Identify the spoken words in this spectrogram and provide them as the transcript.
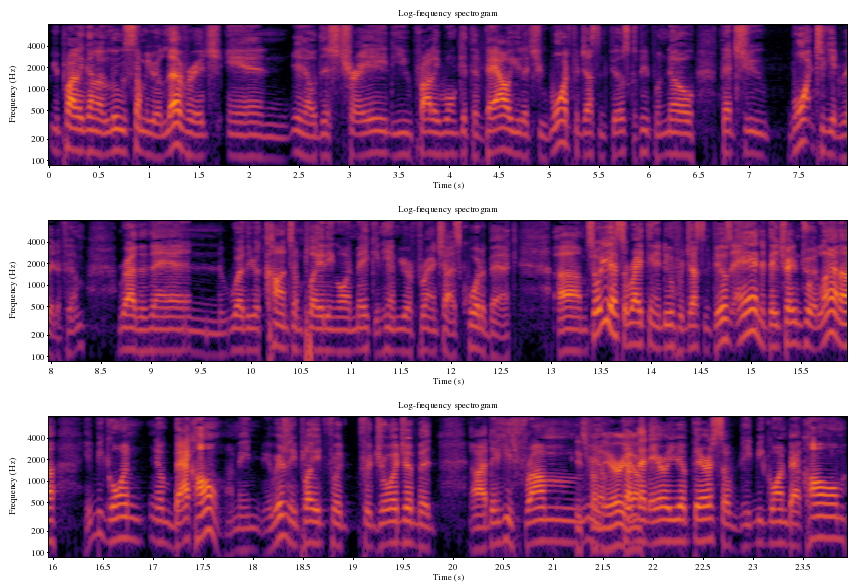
You're probably going to lose some of your leverage in you know this trade. You probably won't get the value that you want for Justin Fields because people know that you want to get rid of him rather than whether you're contemplating on making him your franchise quarterback. Um, so yeah, it's the right thing to do for Justin Fields. And if they trade him to Atlanta, he'd be going you know back home. I mean, originally played for for Georgia, but uh, I think he's from He's from know, the area. from that area up there, so he'd be going back home.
